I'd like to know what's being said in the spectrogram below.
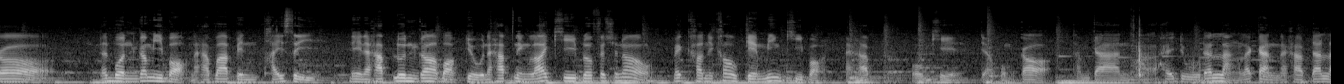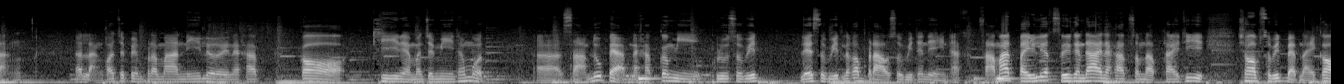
ก็ด้านบนก็มีบอกนะครับว่าเป็น Type C นี่นะครับ รุ่นก็บอกอยู่นะครับ 100 Key Professional Mechanical Gaming Keyboard นะครับ โอเค เดี๋ยวผมก็ทำการให้ดูด้านหลังแล้วกันนะครับ ด้านหลัง ด้านหลังก็จะเป็นประมาณนี้เลยนะครับ ก็คีย์เนี่ยมันจะมีทั้งหมดอ่าสามรูปแบบนะครับ ก็มี Blue Switch Red Switch แล้วก็ Brown Switch นั่นเองนะสามารถไปเลือกซื้อกันได้นะครับสำหรับใครที่ชอบสวิตช์แบบไหนก็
